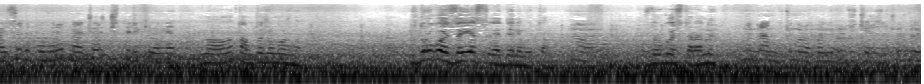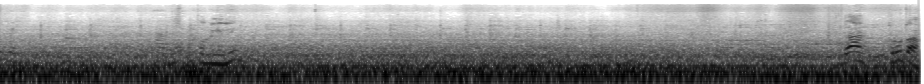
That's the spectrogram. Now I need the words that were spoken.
А отсюда поворот на Очер 4 километра. Ну, ну, там тоже можно. С другой заезд где-нибудь там, Ну, с другой стороны. на Брандке можно повернуть через Очер выехать. Ну, погляди. Да, круто.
